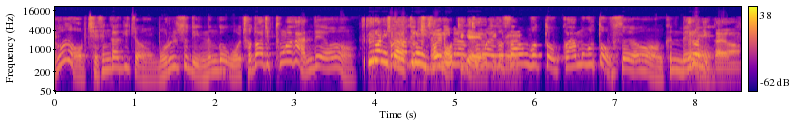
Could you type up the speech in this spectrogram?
그거는 업체 생각이죠. 모를 수도 있는 거고 저도 아직 통화가 안 돼요. 그러니까 그럼 저희는 어떻게 해요 통화해서 이거를? 싸운 것도 없고 아무것도 없어요. 근데 그러니까요.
